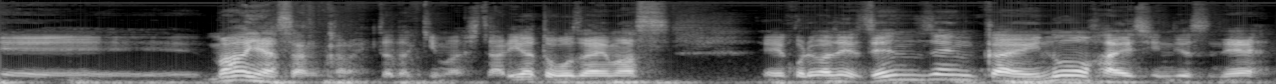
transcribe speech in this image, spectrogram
えー、マーヤさんからいただきました。ありがとうございます。えー、これはね、前々回の配信ですね。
